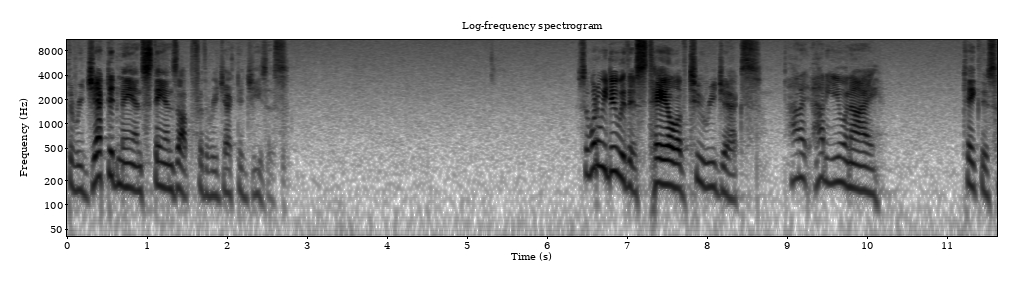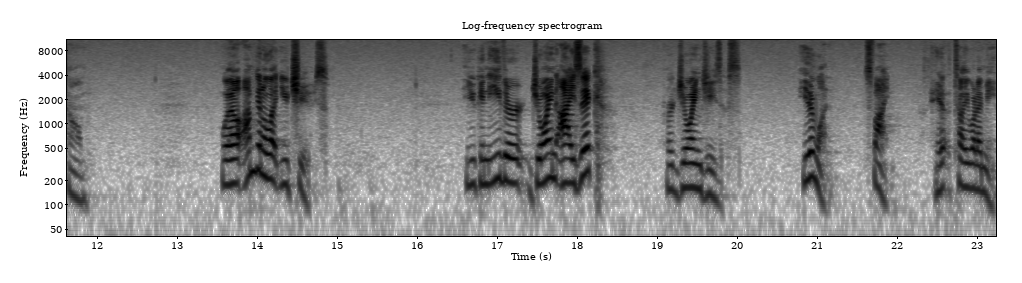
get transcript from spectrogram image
the rejected man stands up for the rejected Jesus. So, what do we do with this tale of two rejects? How do, how do you and I take this home? Well, I'm going to let you choose. You can either join Isaac or join Jesus. Either one. It's fine. I'll tell you what I mean.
